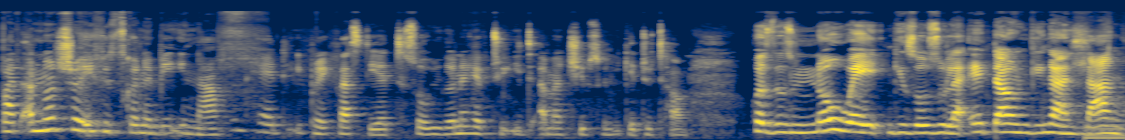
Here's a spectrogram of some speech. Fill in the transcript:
But I'm not sure if it's gonna be enough. I haven't had eat breakfast yet, so we're gonna have to eat ama chips when we get to town. Because there's no way ngizozula e town ngingadlanga.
